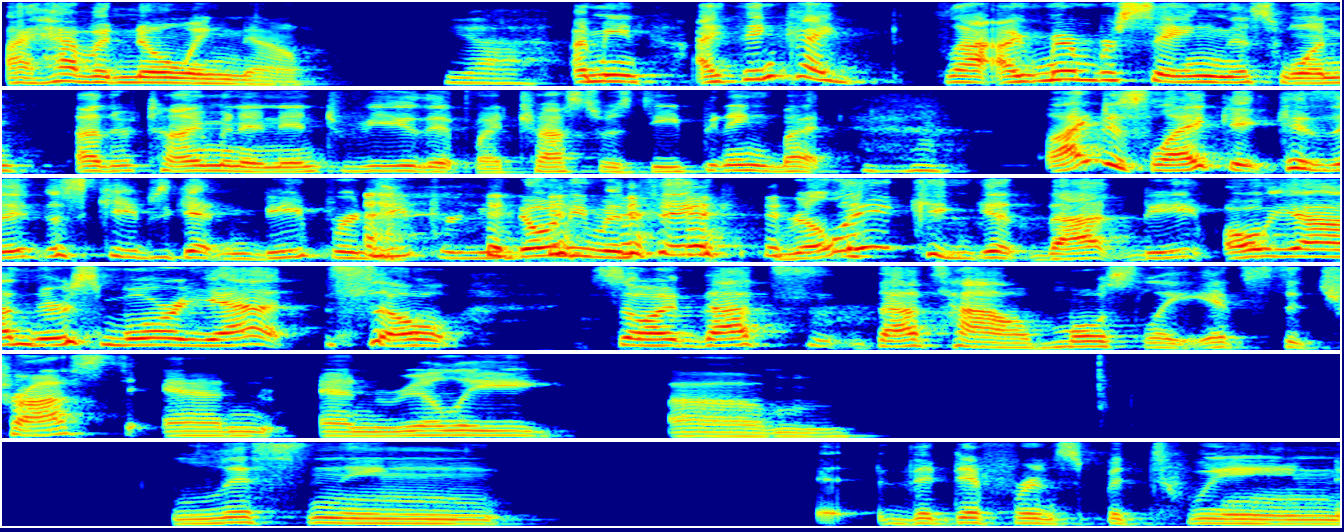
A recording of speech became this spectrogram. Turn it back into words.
i have a knowing now yeah. I mean, I think I I remember saying this one other time in an interview that my trust was deepening, but Mhm. I just like it because it just keeps getting deeper, and deeper. You don't even think really can get that deep. Oh yeah, and there's more yet. So so that's that's how mostly it's the trust and and really um, listening eh, the difference between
